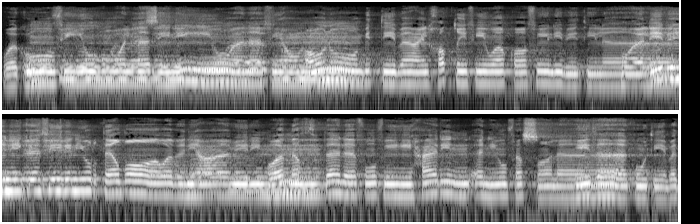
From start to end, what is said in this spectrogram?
وكوفيهم والمازني ونافع عنوا باتباع الخط في وقف الابتلاء ولابن كثير يرتضى وابن عامر وما اختلفوا فيه حار أن يفصلا إذا كتبت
